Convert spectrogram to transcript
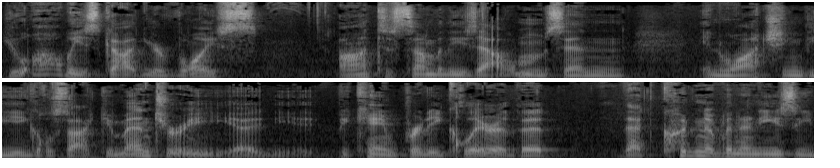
you always got your voice onto some of these albums and in watching the eagles documentary uh, it became pretty clear that that couldn't have been an easy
